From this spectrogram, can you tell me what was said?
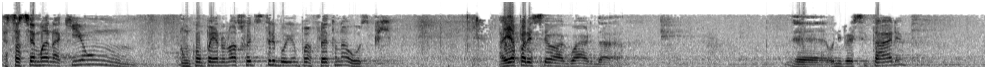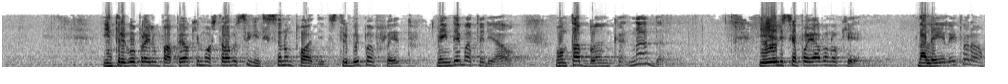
Essa semana aqui um, um companheiro nosso foi distribuir um panfleto na USP. Aí apareceu a guarda é, universitária, entregou para ele um papel que mostrava o seguinte: você não pode distribuir panfleto, vender material, montar banca, nada. E eles se apoiavam no quê? Na lei eleitoral.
